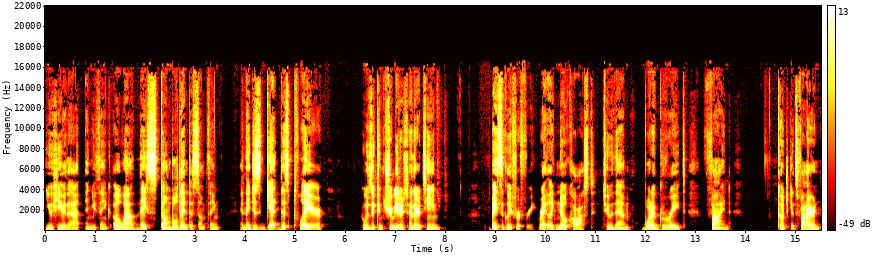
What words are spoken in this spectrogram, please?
you hear that and you think, oh, wow, they stumbled into something and they just get this player who is a contributor to their team basically for free, right? Like no cost to them. What a great find. Coach gets fired,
